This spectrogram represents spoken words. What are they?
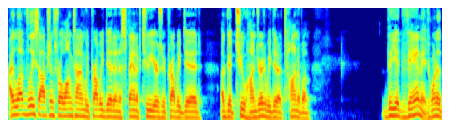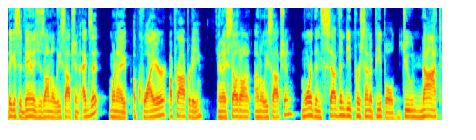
I loved lease options for a long time. We probably did in a span of two years. We probably did a good 200. We did a ton of them. The advantage, one of the biggest advantages on a lease option exit, when I acquire a property and I sell it on, on a lease option, more than 70% of people do not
